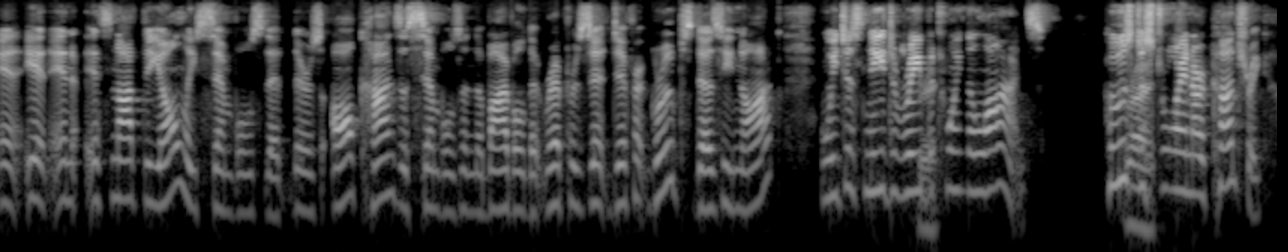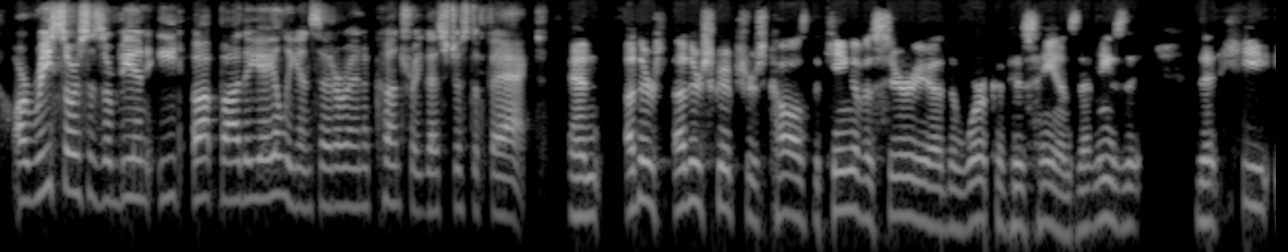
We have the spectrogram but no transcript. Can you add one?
And, it, and it's not the only symbols that there's all kinds of symbols in the Bible that represent different groups, does he not? We just need to read Right. between the lines. Who's Right. destroying our country? Our resources are being eat up by the aliens that are in a country. That's just a fact. And other other scriptures calls the king of Assyria the work of his hands. That means that that he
